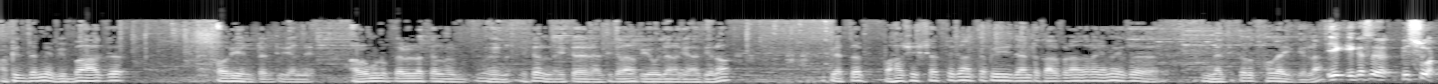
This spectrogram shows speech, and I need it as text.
අපිත් දැන් මේ විභාග ඔරියන්ටඩ් කියන්නේ අරමුණු කරලා කරන වෙන ඒක ඒක නැති කරන්න අපි යෝජනා කරලා තියෙනවා. ඒත් පහ ශිෂ්‍යත්ව ගන්නත් අපි දැන්ට කල්පනා කරගෙන යනවා ඒක නැති කරොත් හොඳයි කියලා. ඒක පිස්සුවක්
